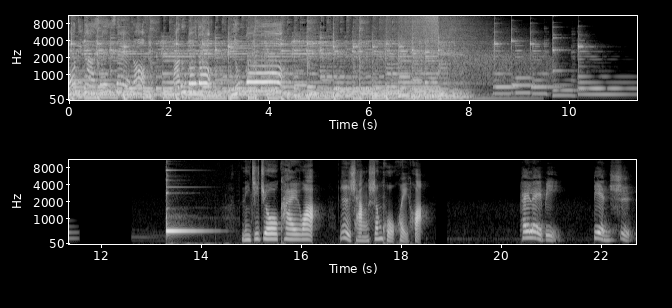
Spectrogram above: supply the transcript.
モニカ先生の丸ごと日本語。日常会話、日常生活会話。テレビ、電視。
